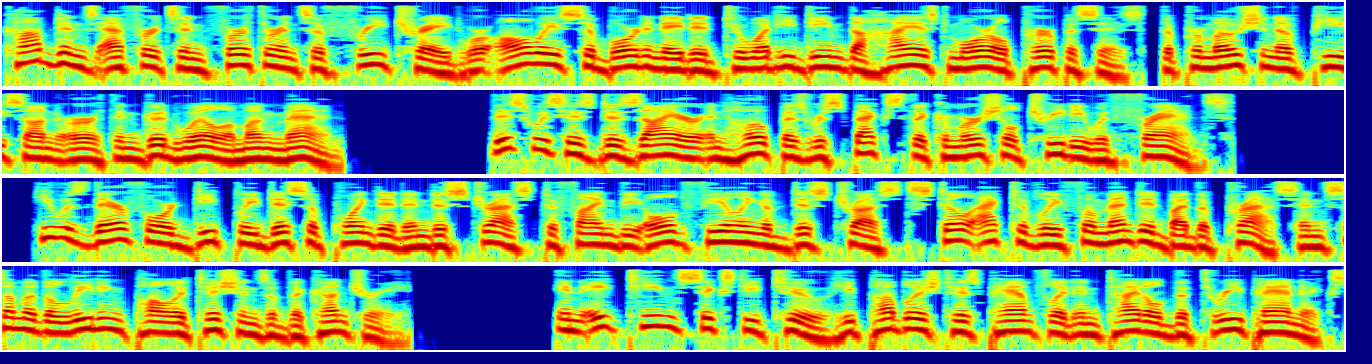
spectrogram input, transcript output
Cobden's efforts in furtherance of free trade were always subordinated to what he deemed the highest moral purposes, the promotion of peace on earth and goodwill among men. This was his desire and hope as respects the commercial treaty with France. He was therefore deeply disappointed and distressed to find the old feeling of distrust still actively fomented by the press and some of the leading politicians of the country. In 1862 he published his pamphlet entitled The Three Panics,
